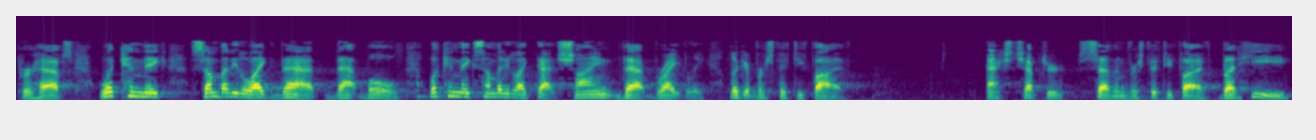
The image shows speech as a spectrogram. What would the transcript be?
perhaps, what can make somebody like that that bold? What can make somebody like that shine that brightly? Look at verse 55. Acts chapter 7, verse 55. But he,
